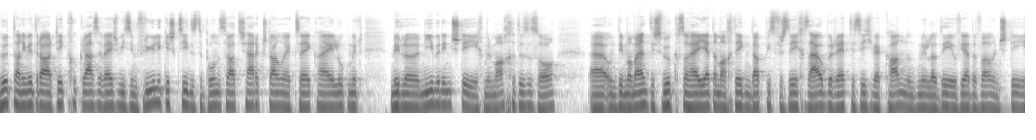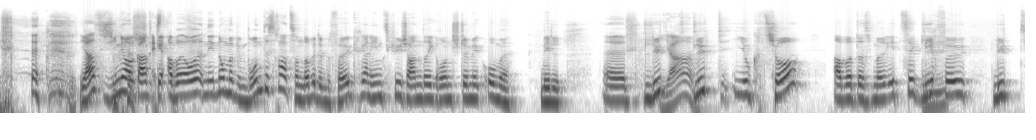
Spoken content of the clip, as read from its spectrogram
heute habe ich wieder einen Artikel gelesen, weißt, wie es im Frühling war, dass der Bundesrat ist hergestanden und hat gesagt, hey, schau, wir, wir lassen niemanden in den Stich, wir machen das so. Äh, und im Moment ist es wirklich so, hey, jeder macht irgendetwas für sich selber, rette sich, wer kann und Melodie auf jeden Fall ein Stich. Ja, es ist irgendwie auch nicht, aber auch nicht nur beim Bundesrat, sondern auch bei der Bevölkerung habe ich das Gefühl, ist eine andere Grundstimmung um. Weil äh, die Leute, Ja. die Leute juckt es schon, aber dass wir jetzt gleich Mhm. viele Leute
